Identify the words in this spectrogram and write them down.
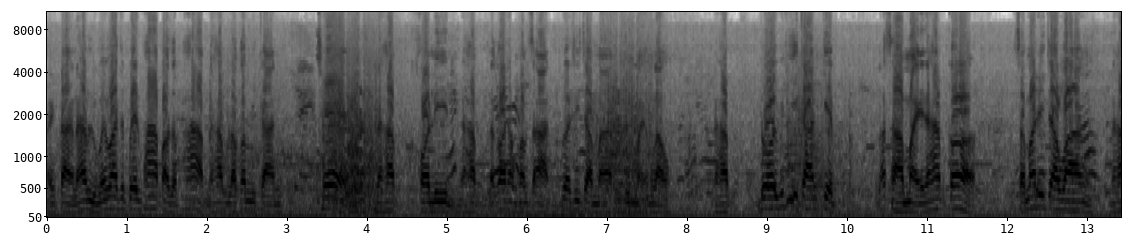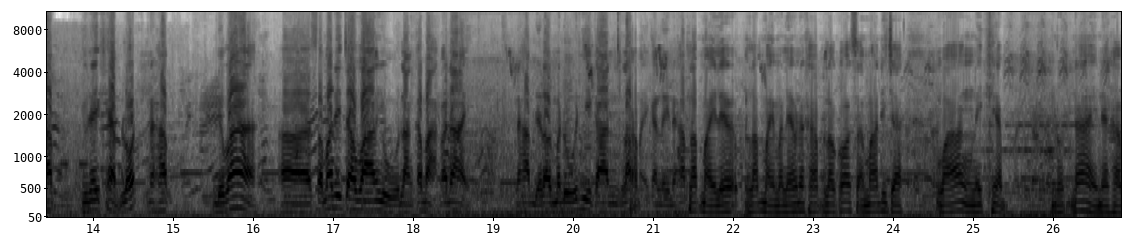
ต่างๆนะครับ หรือไม่ว่าจะเป็นผ้าเป่าสภาพนะครับ เราก็มีการแช่นะครับคลอรีนนะครับ แล้วก็ทำความสะอาดเพื่อที่จะมาคุมไหมของเรานะครับ โดยวิธีการเก็บรักษาไหมนะครับ ก็สามารถที่จะวางนะครับ อยู่ในแคปรถนะครับ หรือว่าสามารถที่จะวางอยู่หลังกระบะก็ได้ นะครับ เดี๋ยวเรามาดูวิธีการรับไหม่กันเลยนะครับ รับไหม่แล้วรับไหม่มาแล้วนะครับ เราก็สามารถที่จะวางในแคปรถได้นะครับ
